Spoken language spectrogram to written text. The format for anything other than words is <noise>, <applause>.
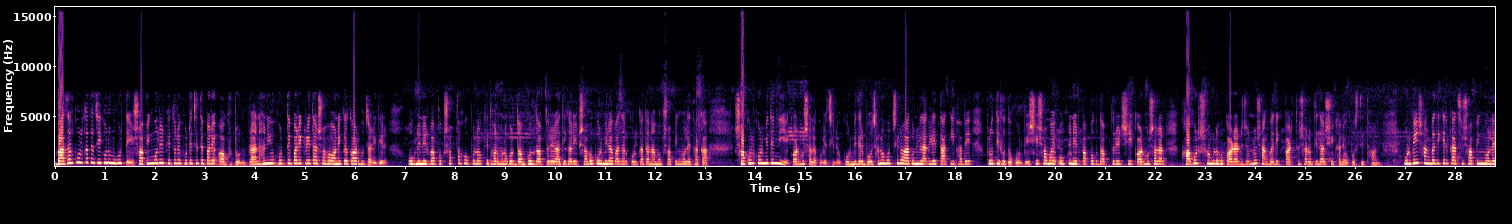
বাজার কলকাতা যে কোনো মুহূর্তে শপিং মলের ভেতরে ঘটে যেতে পারে অঘটন। প্রাণহানিও ঘটতে পারে ক্রেতা সহ অনেক কর্মচারীদের। অগ্নি নির্বাপক সপ্তাহ উপলক্ষে ধর্মনগর দমকল দপ্তরের আধিকারিক সহকর্মীরা বাজার কলকাতা নামক শপিং মলে থাকা সকল কর্মীদের নিয়ে কর্মশালা করেছিল। কর্মীদের বোঝানো হচ্ছিল, আগুন লাগলে তা কীভাবে প্রতিহত করবে? সে সময় অগ্নি নির্বাপক দপ্তরের সেই কর্মশালার খবর সংগ্রহ করার জন্য সাংবাদিক পার্থ সারথী দাস সেখানে উপস্থিত হন। পূর্বেই সাংবাদিকের কাছে শপিং মলে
